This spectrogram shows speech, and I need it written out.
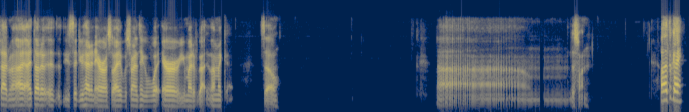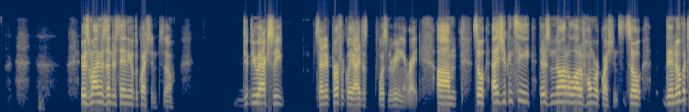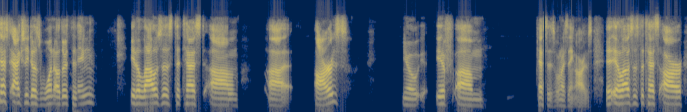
Padma, I, I thought it, you said you had an error, so I was trying to think of what error you might have got. I'm like, so. Um, this one. Oh, that's okay. It was my misunderstanding of the question. So, did you actually said it perfectly. I just wasn't reading it right. Um, so as you can see, there's not a lot of homework questions. So the ANOVA test actually does one other thing. It allows us to test um, uh, R's. You know, if um, S's, what am I saying, R's? It, it allows us to test our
